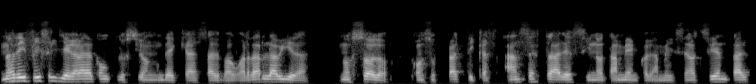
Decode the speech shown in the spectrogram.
No es difícil llegar a la conclusión de que al salvaguardar la vida, no solo con sus prácticas ancestrales, sino también con la medicina occidental,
